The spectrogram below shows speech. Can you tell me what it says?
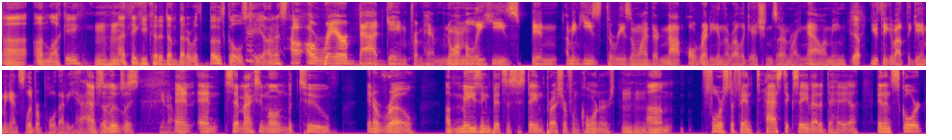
Uh, unlucky. Mm-hmm. I think he could have done better with both goals, to be honest. a, a rare bad game from him. Normally, he's been. I mean, he's the reason why they're not already in the relegation zone right now. I mean, Yep. you think about the game against Liverpool that he had. uh, Absolutely. just, you know, And and Saint Maximin with two in a row, amazing bits of sustained pressure from corners. Mm-hmm. Um, forced a fantastic save out of De Gea, and then scored.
